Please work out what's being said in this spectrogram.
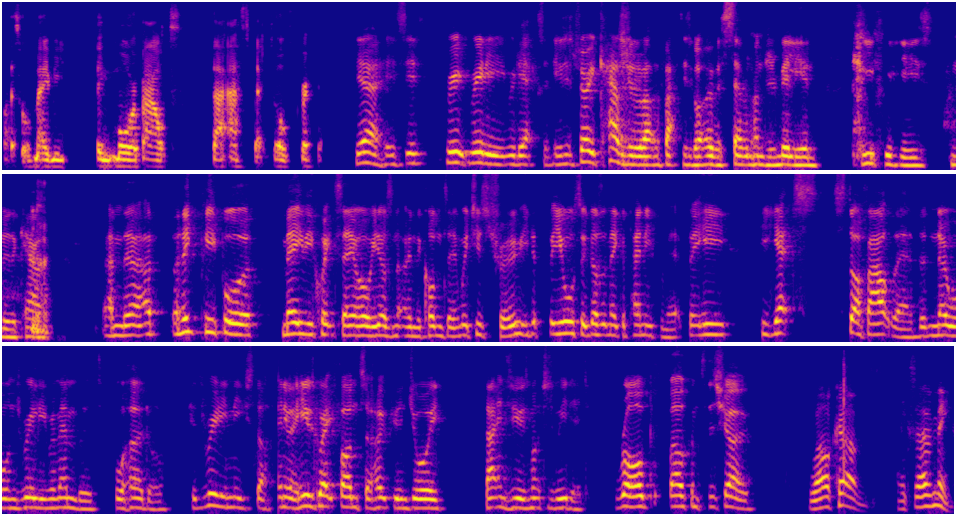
like, sort of made me think more about that aspect of cricket. Yeah, it's, it's really, really excellent. He's just very casual about the fact he's got over 700 million YouTube views under the count. And uh, I, I think people maybe quick to say, oh, he doesn't own the content, which is true. He, but he also doesn't make a penny from it. But he he gets stuff out there that no one's really remembered or heard of. It's really neat stuff. Anyway, he was great fun. So I hope you enjoy that interview as much as we did. Rob, welcome to the show. Welcome. Thanks for having me.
